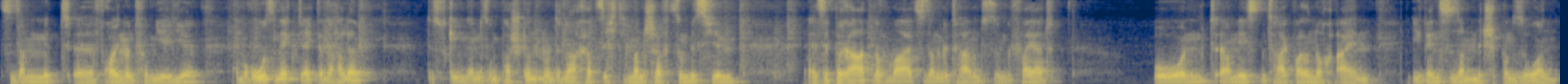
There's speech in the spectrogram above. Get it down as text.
zusammen mit äh, Freunden und Familie am Roseneck direkt an der Halle. Das ging dann so ein paar Stunden und danach hat sich die Mannschaft so ein bisschen separat nochmal zusammengetan und zusammen gefeiert. Und am nächsten Tag war dann noch ein Event zusammen mit Sponsoren,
